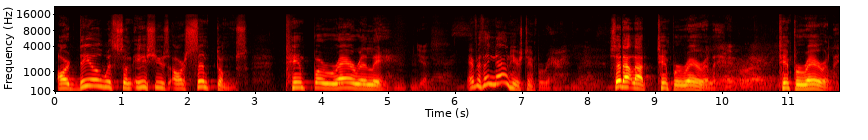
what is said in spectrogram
or deal with some issues or symptoms temporarily, mm-hmm. yes. everything down here is temporary. Say it out loud temporarily. Temporarily. temporarily.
